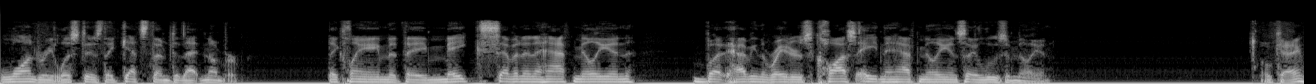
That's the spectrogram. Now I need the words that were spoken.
laundry list is that gets them to that number. They claim that they make seven and a half million, but having the Raiders cost eight and a half million, so they lose a million. Okay,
